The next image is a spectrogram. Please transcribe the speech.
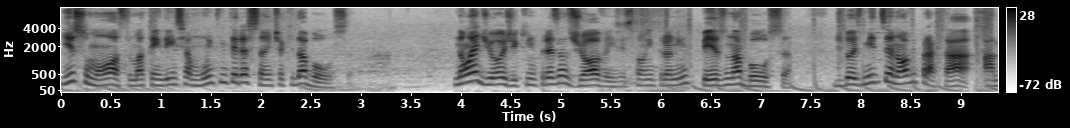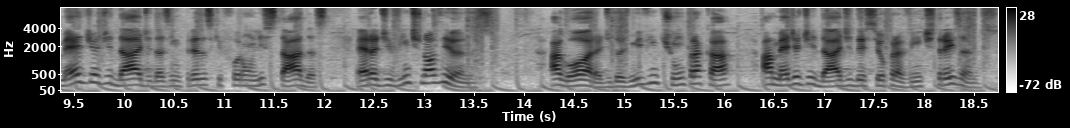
Isso mostra uma tendência muito interessante aqui da bolsa. Não é de hoje que empresas jovens estão entrando em peso na bolsa. De 2019 para cá, a média de idade das empresas que foram listadas era de 29 anos. Agora, de 2021 para cá, a média de idade desceu para 23 anos.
